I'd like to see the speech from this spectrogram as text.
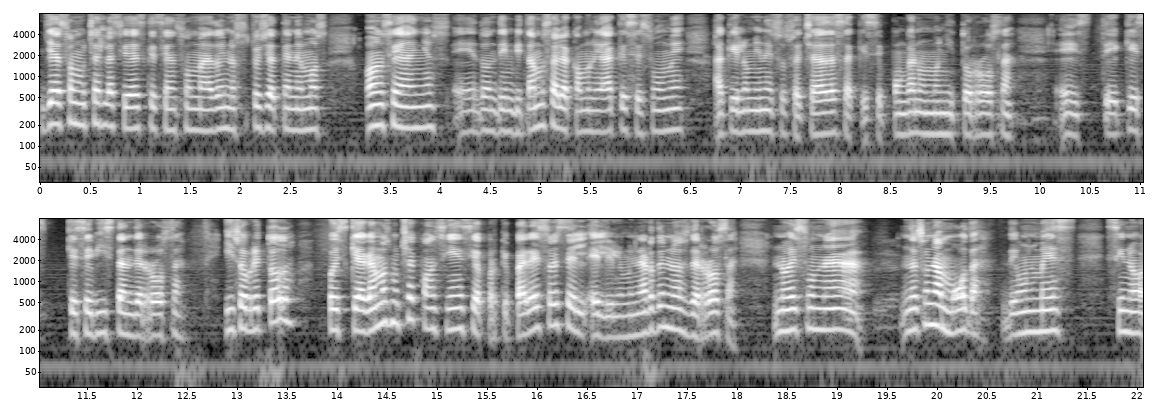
ya son muchas las ciudades que se han sumado y nosotros ya tenemos 11 años eh, donde invitamos a la comunidad a que se sume, a que iluminen sus fachadas, a que se pongan un moñito rosa, este, que, que se vistan de rosa y sobre todo pues que hagamos mucha conciencia porque para eso es el, el iluminarnos de rosa, no es una no es una moda de un mes sino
